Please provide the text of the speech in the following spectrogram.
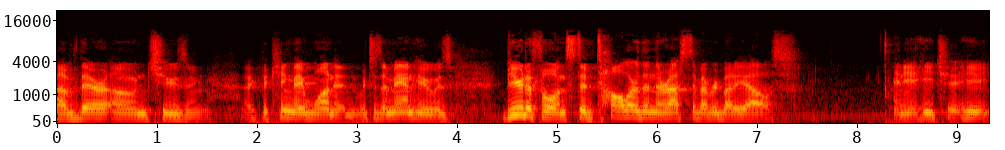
of their own choosing, like the king they wanted, which is a man who was beautiful and stood taller than the rest of everybody else. And he, he, he,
